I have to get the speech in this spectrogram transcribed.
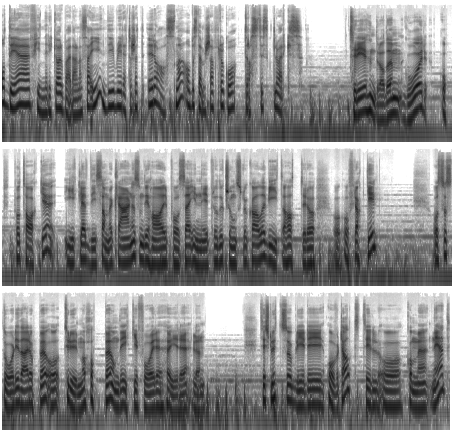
Og det finner ikke arbeiderne seg i. De blir rett og slett rasende og bestemmer seg for å gå drastisk til verks. 300 av dem går opp på taket ikledd de samme klærne som de har på seg inne i produksjonslokalet, hvite hatter og, og, og frakker. Og så står de der oppe og truer med å hoppe om de ikke får høyere lønn. Til slutt så blir de overtalt til å komme ned,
